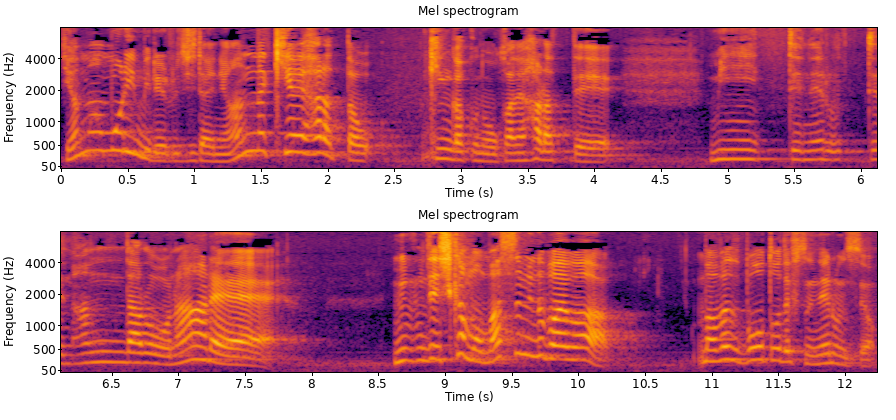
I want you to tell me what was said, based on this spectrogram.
山盛り見れる時代にあんな気合払った金額のお金払って、見に行って寝るってなんだろうな、あれ。で、しかも、マスミの場合は、まあ、まず冒頭で普通に寝るんですよ。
